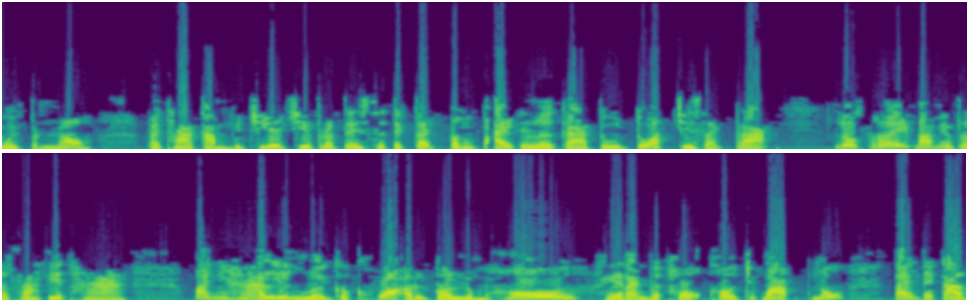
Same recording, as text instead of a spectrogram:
មួយប៉ុណ្ណោះដែលថាកម្ពុជាជាប្រទេសសេដ្ឋកិច្ចពឹងផ្អែកទៅលើការទូទាត់ជាសាច់ប្រាក់លោកស្រីបានមានប្រសាសន៍ទៀតថាបញ្ហាលាងលុយកខ្វក់ឬក៏លំហូរហិរញ្ញវត្ថុខុសច្បាប់នោះតែងតែកើត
